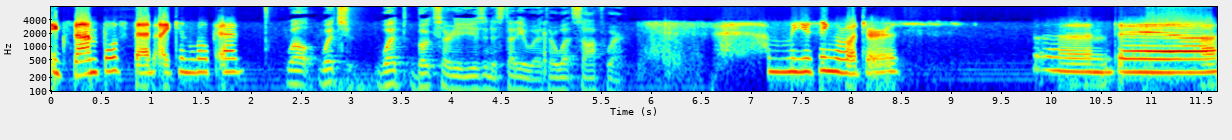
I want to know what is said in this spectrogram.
examples that I can look at. Well, which what books are you using to study with, or what software? I'm using Rogers. And uh,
